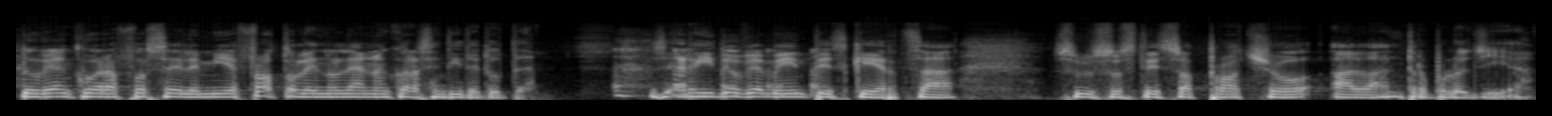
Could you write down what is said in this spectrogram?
dove ancora forse le mie frottole non le hanno ancora sentite tutte. Ride ovviamente scherza sul suo stesso approccio all'antropologia.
